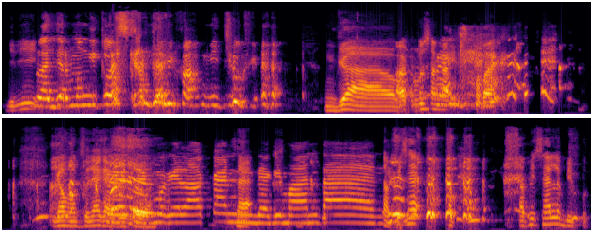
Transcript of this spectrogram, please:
jadi Belajar mengikhlaskan dari Fahmi juga. enggak Aku sangat baik. enggak maksudnya kayak gitu merelakan Saya- dari mantan. tapi saya tapi saya lebih pe-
